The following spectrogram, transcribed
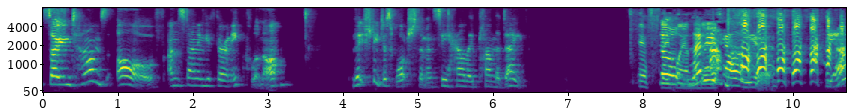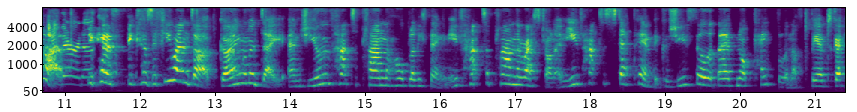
So in terms of understanding if they're an equal or not, literally just watch them and see how they plan the date if so let me tell you. Yeah. Because because if you end up going on a date and you've had to plan the whole bloody thing and you've had to plan the restaurant and you've had to step in because you feel that they're not capable enough to be able to go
